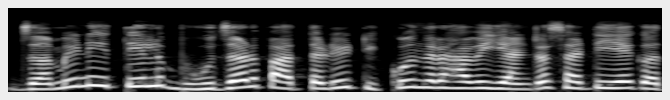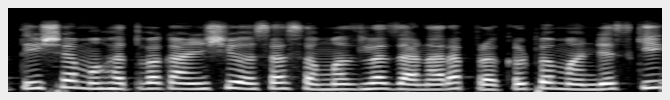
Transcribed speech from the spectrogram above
जमिनीतील भूजड पातळी टिकून राहावी यांच्यासाठी एक अतिशय महत्वाकांक्षी असा समजला जाणारा प्रकल्प म्हणजेच की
